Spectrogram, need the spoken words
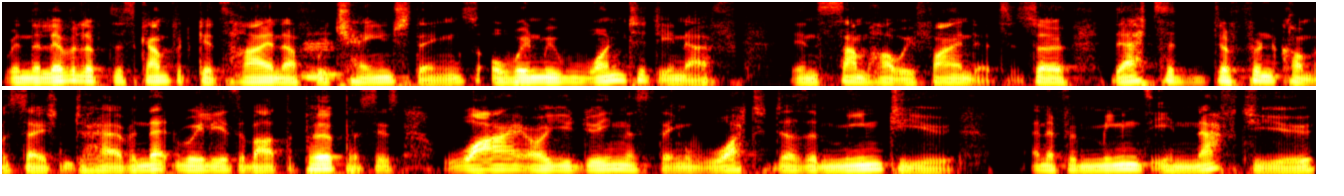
when the level of discomfort gets high enough, we mm. change things, or when we want it enough, then somehow we find it. So that's a different conversation to have. And that really is about the purpose is why are you doing this thing? What does it mean to you? And if it means enough to you,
